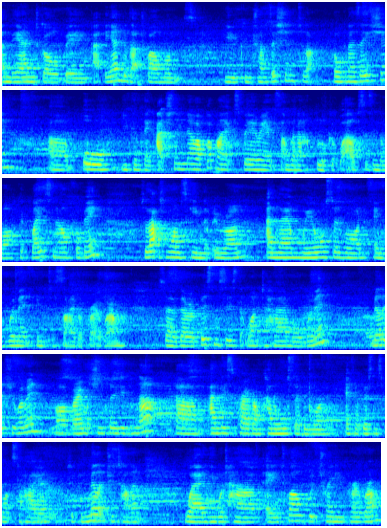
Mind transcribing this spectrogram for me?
And the end goal being at the end of that 12 months, you can transition to that organisation, um, or you can think, actually, no, I've got my experience, I'm going to look at what else is in the marketplace now for me. So that's one scheme that we run. And then we also run a Women into Cyber program. So there are businesses that want to hire more women. Military women are very much included in that. Um, and this program can also be run if a business wants to hire particularly military talent, where you would have a 12 week training program.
